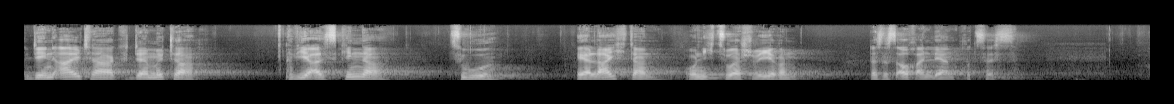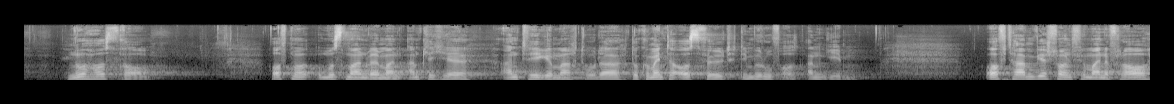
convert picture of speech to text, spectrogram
den Alltag der Mütter, wir als Kinder zu erleichtern und nicht zu erschweren. Das ist auch ein Lernprozess. Nur Hausfrau Oft muss man, wenn man amtliche Anträge macht oder Dokumente ausfüllt, den Beruf angeben. Oft haben wir schon für meine Frau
